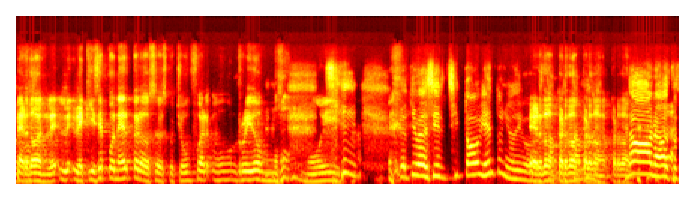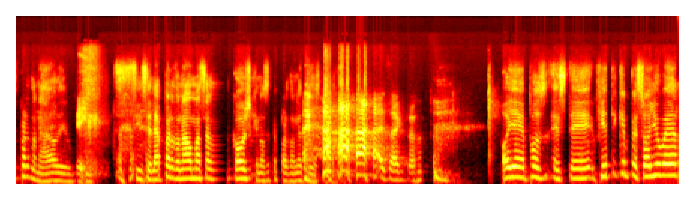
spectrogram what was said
perdón, le, quise poner, pero se escuchó un, un ruido muy. muy... yo te iba a decir, sí, todo bien, Toño. Digo, perdón, perdón, perdón, perdón. No, no, estás perdonado. Digo. Si se le ha perdonado más al coach, que no se te perdone a ti. Exacto. Oye, pues, este, fíjate que empezó a llover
